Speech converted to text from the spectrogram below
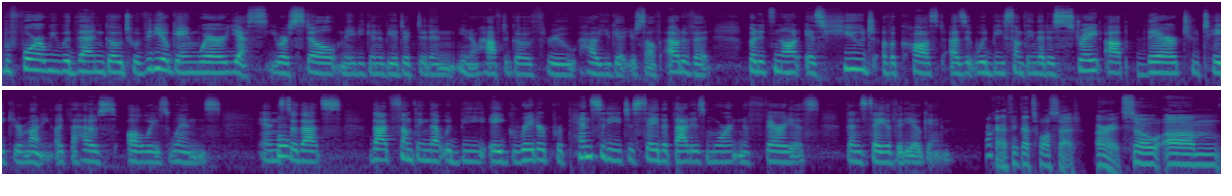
before we would then go to a video game where yes you are still maybe going to be addicted and you know have to go through how you get yourself out of it. But it's not as huge of a cost as it would be something that is straight up there to take your money. Like the house always wins. And so that's that's something that would be a greater propensity to say that that is more nefarious than say a video game. Okay, I think that's well said. All right, so um,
